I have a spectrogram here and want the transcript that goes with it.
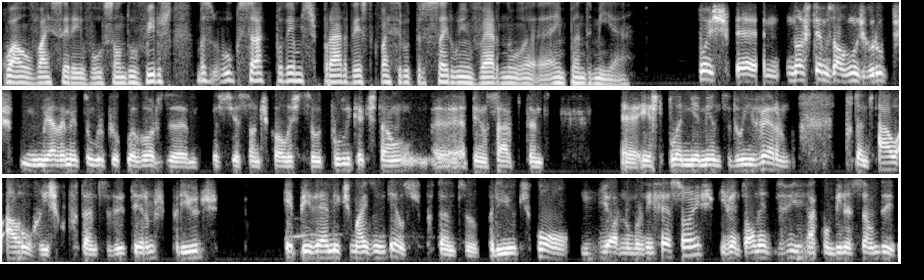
qual vai ser a evolução do vírus, mas o que será que podemos esperar deste que vai ser o terceiro inverno uh, em pandemia? Pois, uh, nós temos alguns grupos, nomeadamente um grupo que eu colaboro da Associação de Escolas de Saúde Pública, que estão a pensar, portanto, este planeamento do inverno. Portanto, há, há o risco, portanto, de termos períodos epidémicos mais intensos, portanto, períodos com maior número de infecções, eventualmente devido à combinação de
